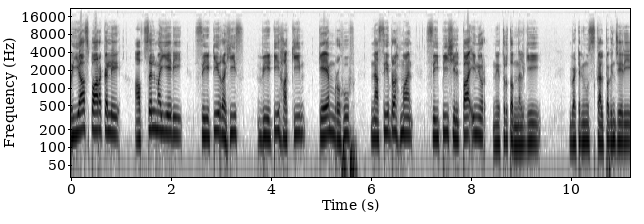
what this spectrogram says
Riyas Parakkal Afsal Mayyeri C T Rahees V T Hakeem K M Rahoof Naseeb Rahman C P Shilpa എന്നിവർ നേതൃത്വം നൽകി. വെട്ടന്യൂസ് കൽപ്പകഞ്ചേരി.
